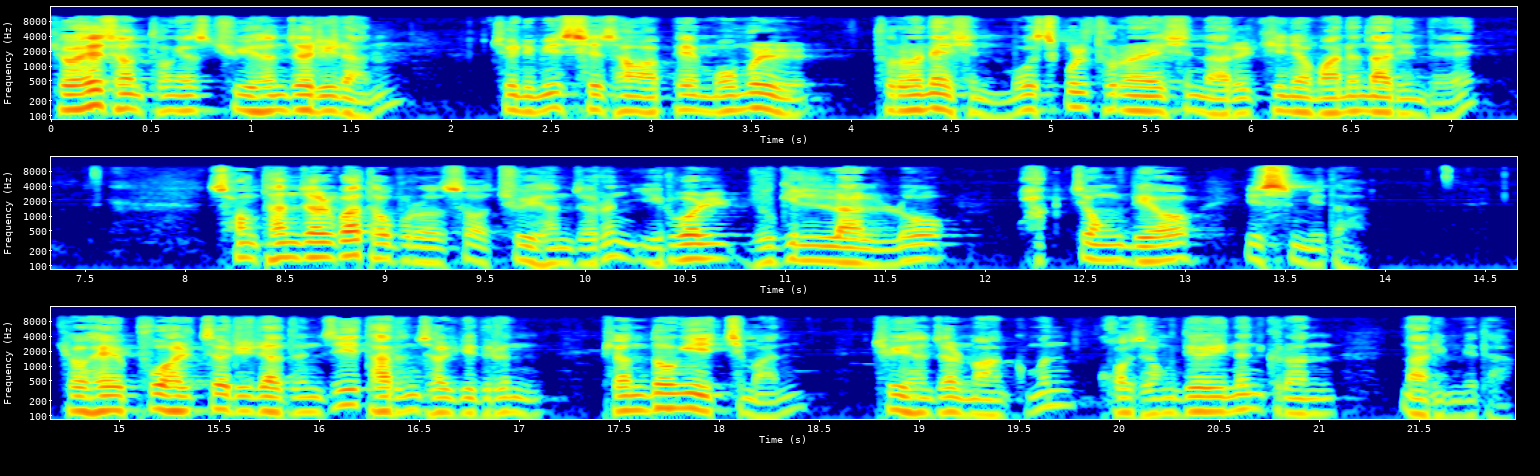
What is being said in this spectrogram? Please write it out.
교회 전통에서 주현절이란 주님이 세상 앞에 몸을 드러내신 모습을 드러내신 날을 기념하는 날인데 성탄절과 더불어서 주현절은 1월 6일 날로 확정되어 있습니다. 교회 부활절이라든지 다른 절기들은 변동이 있지만 주현절만큼은 고정되어 있는 그런 날입니다.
